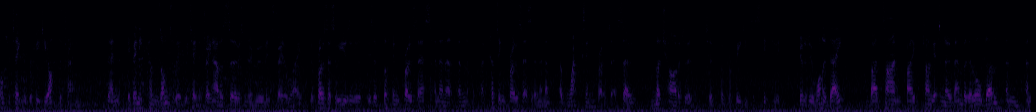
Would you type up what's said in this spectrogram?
Once we've taken the graffiti off the train, then if any comes onto it, we take the train out of service and remove it straight away. The process we're using is a, is a buffing process and then a, an, a cutting process and then a, a, waxing process. So much harder to, to, for graffiti to stick to it. We're going to do one a day. By the time by the time we get to November, they're all done and, and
